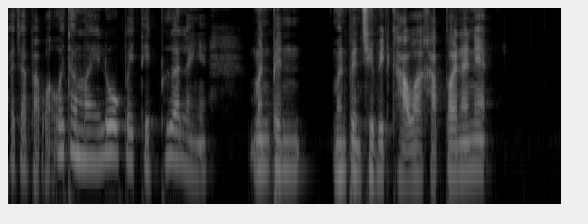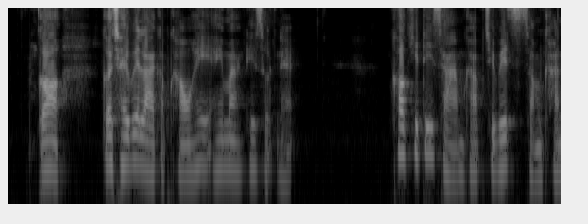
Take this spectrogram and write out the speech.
ก็จะแบบว่าโอ๊ยทำไมลูกไปติดเพื่อนอะไรเงี้ย มันเป็นมันเป็นชีวิตเขาอะครับ เพราะนั้นเนี่ย ก็ก็ใช้เวลากับเขาให้ให้มากที่สุดนะข้อคิดที่ 3 ครับชีวิตสำคัญ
